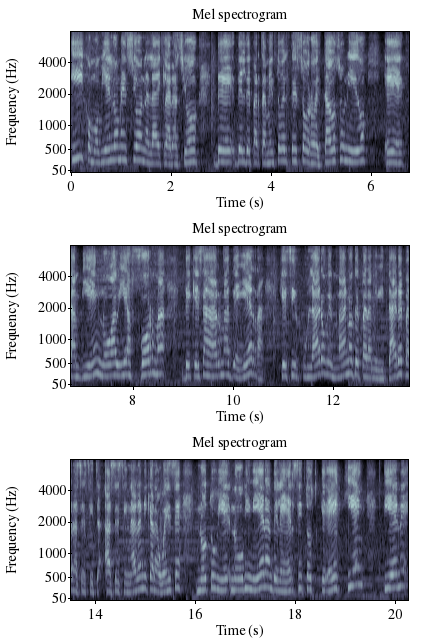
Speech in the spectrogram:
y como bien lo menciona la declaración del Departamento del Tesoro de Estados Unidos, eh, también no había forma de que esas armas de guerra que circularon en manos de paramilitares para asesinar a nicaragüenses no, no vinieran del ejército, que es quien tiene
